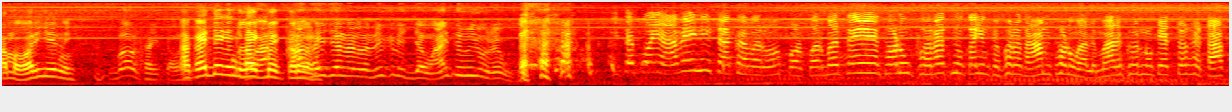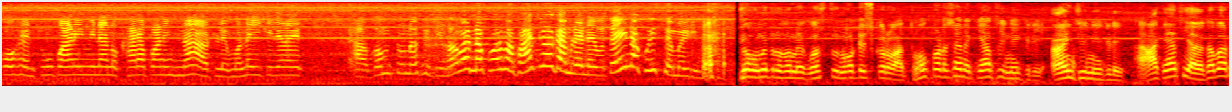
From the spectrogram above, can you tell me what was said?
આમાં વરીએ નહીં. આ કહી દે કંઈક લાઈક બાઈક કરવાની. નીકળી જ જાઉં. અહીંથી હું રહેવું. તો કોઈ આવે નહીં ટાંકાવાળો પણ પરબતે થોડું ભરતનું કહ્યું કે ભરત આમ થોડું હાલે. મારે ઘરનું ટ્રેક્ટર છે ટાંકો છે ને તું પાણી વિનાનું ખારા પાણી ના એટલે મને એ કે જરા ગમતું નથી હવારના પોરમાં પાંચ વાગ્યા લઈને આવ્યો મળી જો મિત્રો તમે એક વસ્તુ નોટિસ કરો આ ધોકડ છે ને ક્યાંથી નીકળી? અહીંથી નીકળી. આ ક્યાંથી આવે ખબર?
